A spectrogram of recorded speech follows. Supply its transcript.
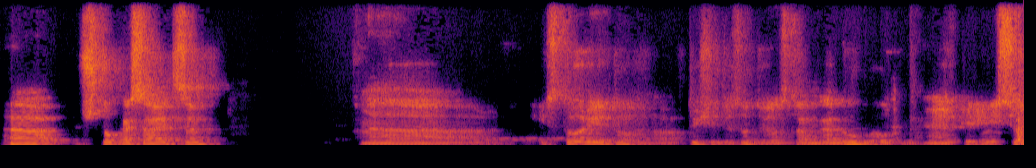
а, что касается а, истории, то в 1990 году был э, перенесен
